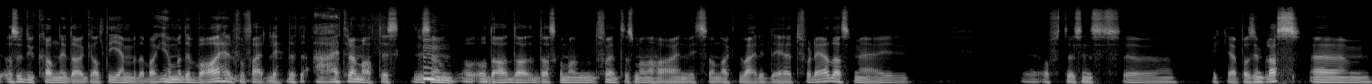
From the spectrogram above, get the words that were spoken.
altså Du kan i dag alltid gjemme deg bak Ja, men det var helt forferdelig. Dette er traumatisk. Liksom, mm. Og, da, da, da, skal man forventes man å ha en viss sånn aktverdighet for det, da, som jeg eh, ofte syns uh, ikke er på sin plass. Um,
